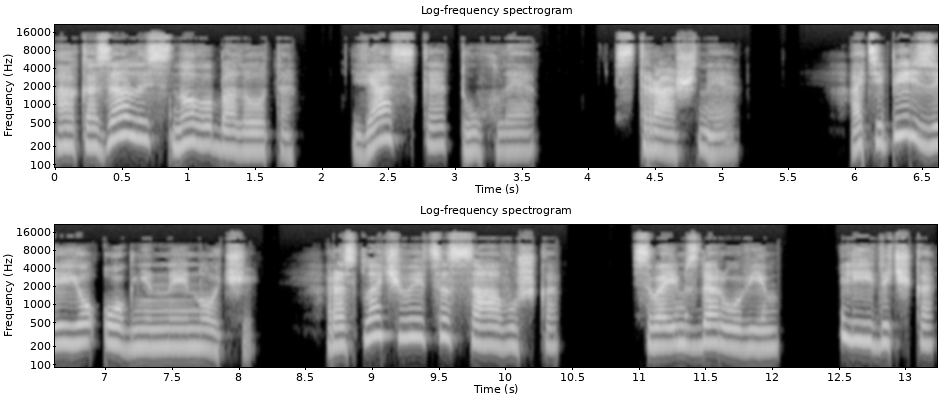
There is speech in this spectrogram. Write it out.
А оказалось снова болото, вязкое, тухлое страшная. А теперь за ее огненные ночи расплачивается Савушка своим здоровьем, Лидочка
